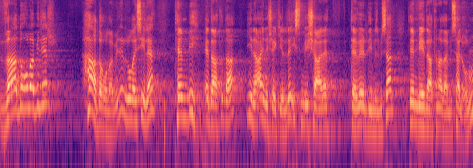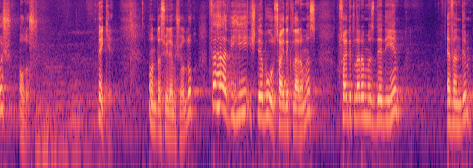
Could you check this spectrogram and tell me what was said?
za da olabilir, ha da olabilir. Dolayısıyla tembih edatı da yine aynı şekilde ismi işarette verdiğimiz misal tembih edatına da misal olmuş olur. Peki. Onu da söylemiş olduk. Fehadihi işte bu saydıklarımız. Bu saydıklarımız dediğim efendim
